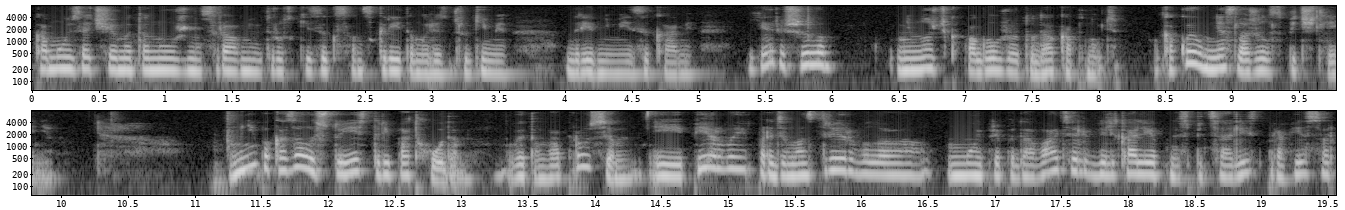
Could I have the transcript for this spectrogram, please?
кому и зачем это нужно, сравнивать русский язык с санскритом или с другими древними языками. Я решила немножечко поглубже туда копнуть. Какое у меня сложилось впечатление? Мне показалось, что есть три подхода в этом вопросе. И первый продемонстрировала мой преподаватель, великолепный специалист, профессор,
